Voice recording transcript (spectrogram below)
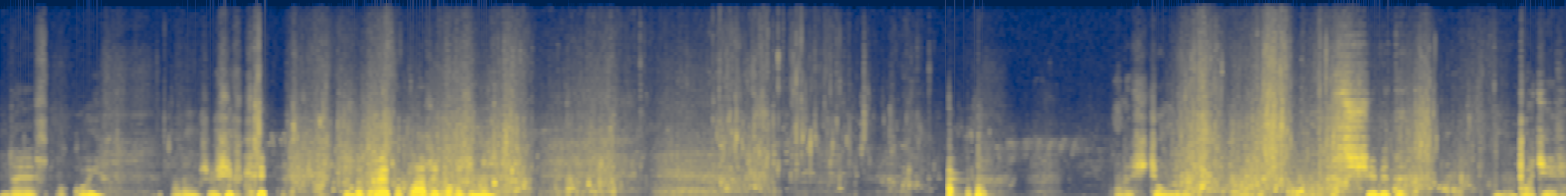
daję spokój, ale muszę się wykryć. Chyba trochę po plaży pochodzimy. Ale ściągnę z siebie te badziewie.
